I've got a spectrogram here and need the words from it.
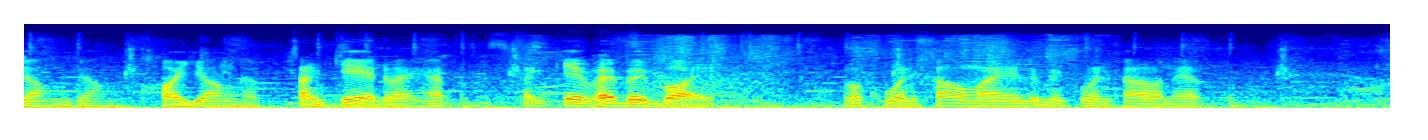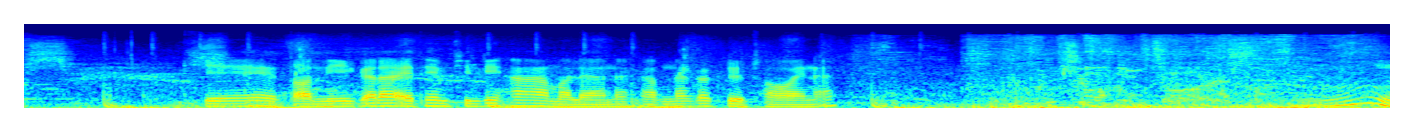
ย่องย่องคอยย่องครับ สังเกตไว้ครับ สังเกตไว้บ่อยๆ ว่าควรเข้าไหมหรือไม่ควรเข้านะครับ โอเค ตอนนี้ก็ได้ไอเทมชิ้นที่ 5 มาแล้วนะครับ นั่นก็คือทอยนะ อืม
